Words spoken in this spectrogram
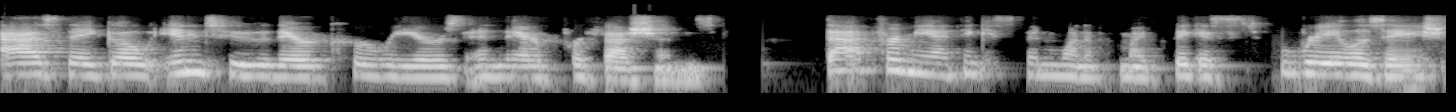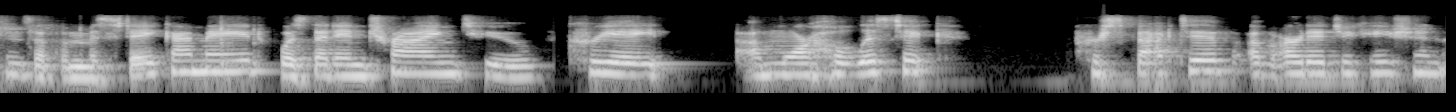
as they go into their careers and their professions? That for me I think has been one of my biggest realizations of a mistake I made was that in trying to create a more holistic perspective of art education,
